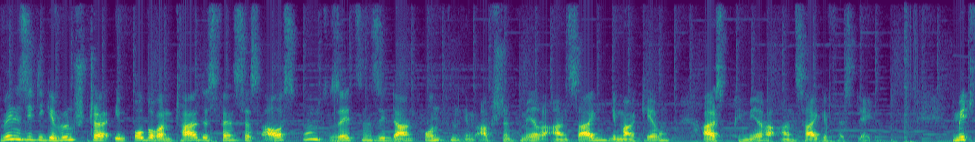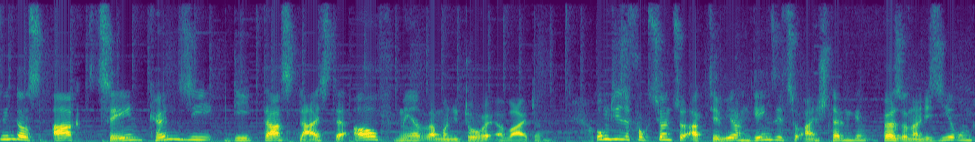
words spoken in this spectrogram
Wählen Sie die gewünschte im oberen Teil des Fensters aus und setzen Sie dann unten im Abschnitt mehrere Anzeigen die Markierung als primäre Anzeige festlegen. Mit Windows 8 10 können Sie die Taskleiste auf mehrere Monitore erweitern. Um diese Funktion zu aktivieren, gehen Sie zu Einstellungen, Personalisierung,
